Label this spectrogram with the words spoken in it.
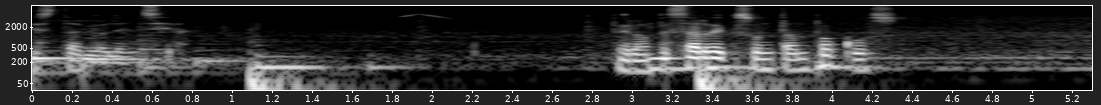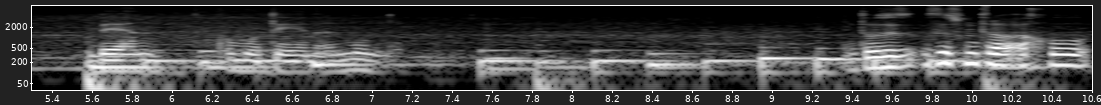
esta violencia. Pero a pesar de que son tan pocos, vean cómo tienen al mundo. Entonces, este es un trabajo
